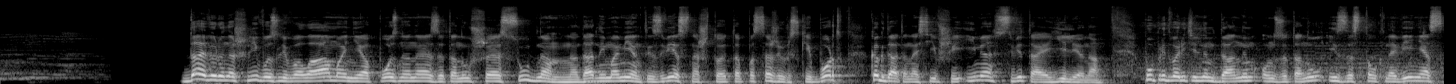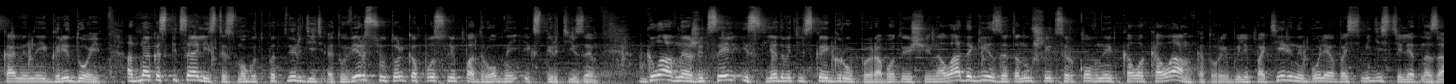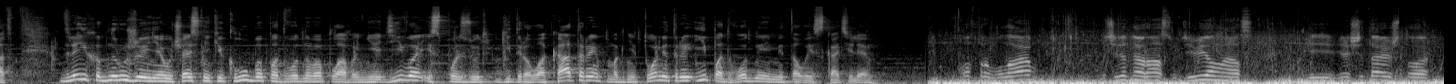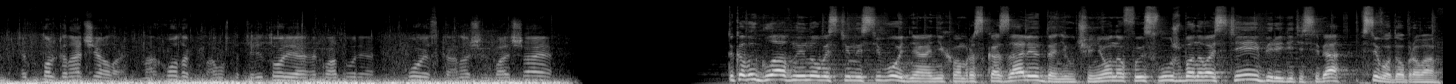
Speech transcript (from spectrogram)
Дайверы нашли возле Валаама неопознанное затонувшее судно. На данный момент известно, что это пассажирский борт, когда-то носивший имя «Святая Елена». По предварительным данным, он затонул из-за столкновения с каменной грядой. Однако специалисты смогут подтвердить эту версию только после подробной экспертизы. Главная же цель исследовательской группы, работающей на Ладоге, затонувшие церковные колокола, которые были потеряны более 80 лет назад. Для их обнаружения участники клуба подводного плавания «Дива» используют гидролокаторы, магнитометры и подводные металлоискатели. Остров Улам в очередной раз удивил нас. И я считаю, что это только начало находок, потому что территория, акватория поиска, она очень большая. Таковы главные новости на сегодня. О них вам рассказали Данил Чиненов и служба новостей. Берегите себя. Всего доброго.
